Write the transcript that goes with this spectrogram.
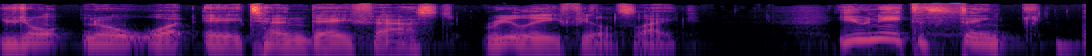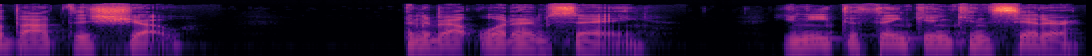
you don't know what a 10 day fast really feels like. You need to think about this show and about what I'm saying. You need to think and consider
